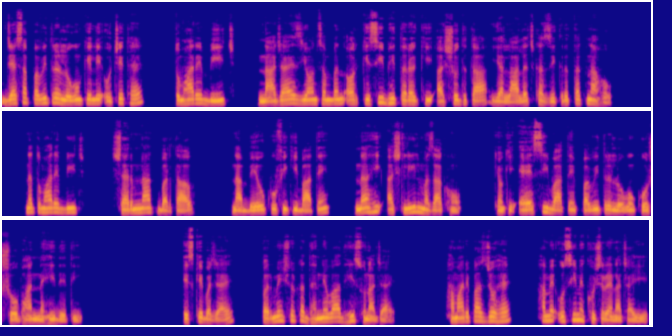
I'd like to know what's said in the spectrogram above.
जैसा पवित्र लोगों के लिए उचित है, तुम्हारे बीच नाजायज यौन संबंध और किसी भी तरह की अशुद्धता या लालच का ज़िक्र तक ना हो। न तुम्हारे बीच शर्मनाक बर्ताव, न बेवकूफ़ी की बातें, न ही अश्लील मज़ाक हों, क्योंकि ऐसी बातें पवित्र लोगों को शोभा नहीं देती। इसके बजाय परमेश्वर का धन्यवाद ही सुना जाए। हमारे पास जो है, हमें उसी में खुश रहना चाहिए।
